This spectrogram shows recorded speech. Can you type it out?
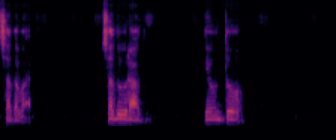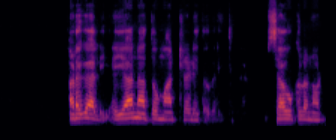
చదవాలి. చదువు రాదు. దేవునితో అడగాలి అయ్యా నాతో మాట్లాడేది ఒక రీతిగా. సేవకుల నోట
